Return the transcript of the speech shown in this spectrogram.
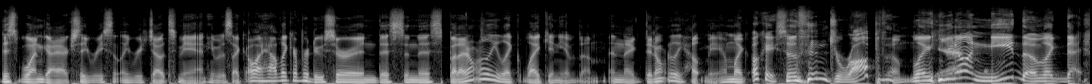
this one guy actually recently reached out to me, and he was like, "Oh, I have like a producer and this and this, but I don't really like like any of them, and like they don't really help me." I'm like, "Okay, so then drop them. Like yeah. you don't need them. Like that,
